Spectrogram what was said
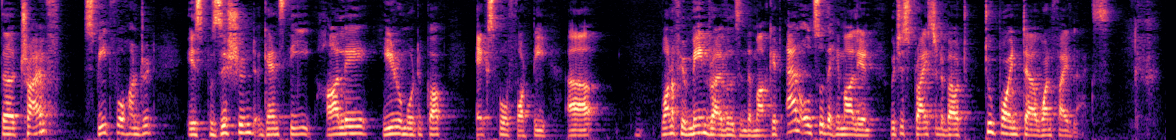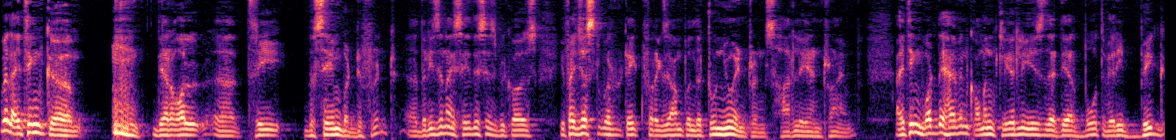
the Triumph Speed 400 is positioned against the Harley Hero MotoCorp X440, uh, one of your main rivals in the market, and also the Himalayan, which is priced at about 2.15 lakhs. Well, I think uh, they are all uh, three the same but different. Uh, the reason I say this is because if I just were to take, for example, the two new entrants, Harley and Triumph, I think what they have in common clearly is that they are both very big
